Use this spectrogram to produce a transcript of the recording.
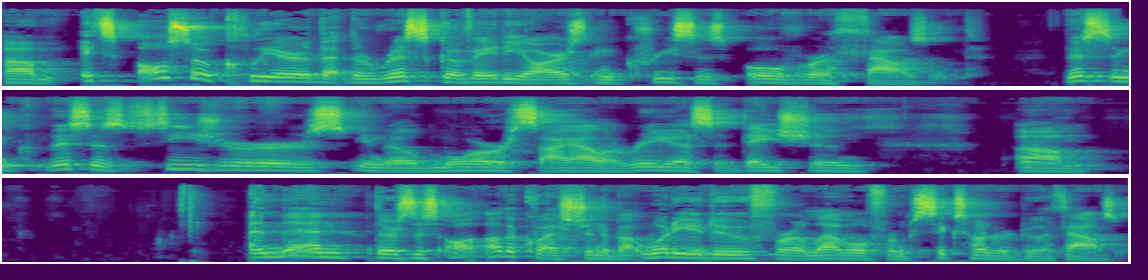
Um, it's also clear that the risk of ADRs increases over a thousand. This, inc- this is seizures, you know, more sialorrhea, sedation. Um, and then there's this other question about what do you do for a level from 600 to 1,000?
